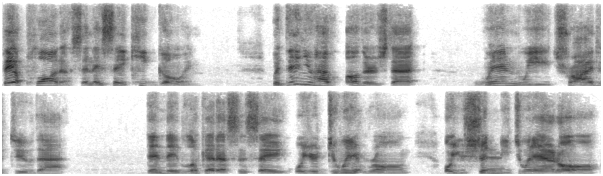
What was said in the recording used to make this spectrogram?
they applaud us and they say, keep going. But then you have others that, when we try to do that, then they look at us and say, well, you're doing it wrong, or you shouldn't yeah. be doing it at all.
